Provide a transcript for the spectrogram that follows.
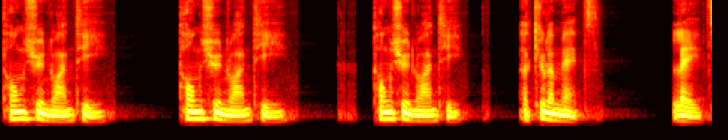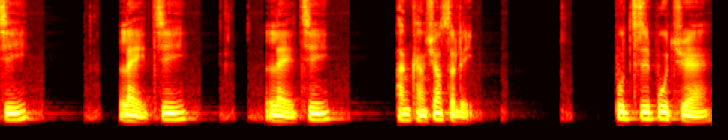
通讯软体通讯软体通讯软体 accumulate 累积累积累积 unconsciously 不知不觉，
